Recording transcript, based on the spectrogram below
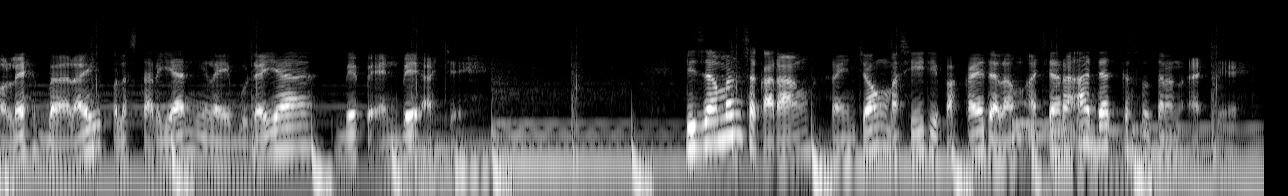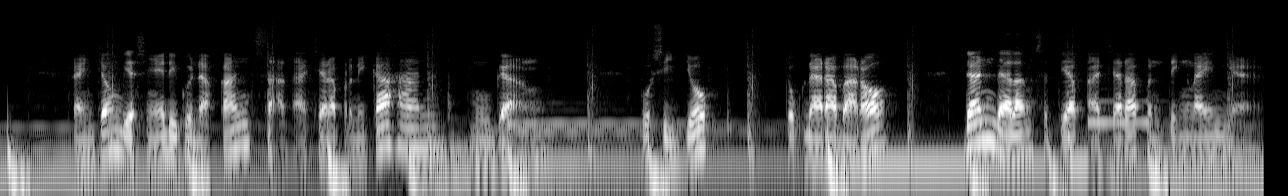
oleh Balai Pelestarian Nilai Budaya BPNB Aceh. Di zaman sekarang, rencong masih dipakai dalam acara adat Kesultanan Aceh. Rencong biasanya digunakan saat acara pernikahan, mugang, pusijok, tuk baro, dan dalam setiap acara penting lainnya.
